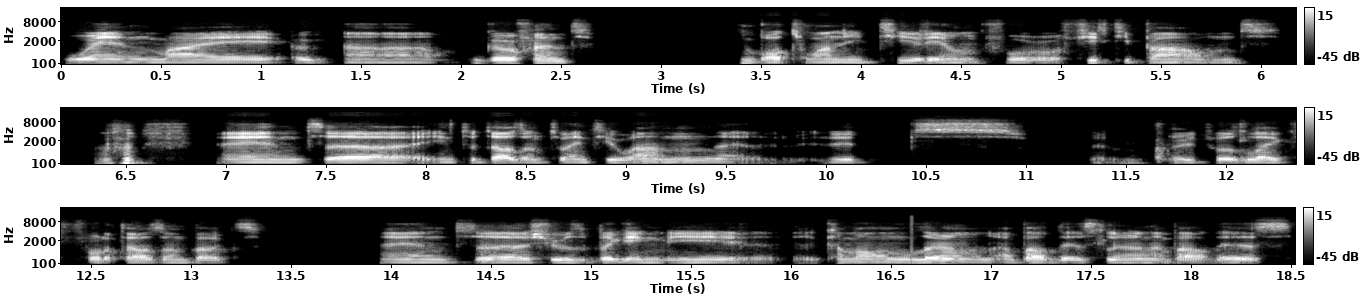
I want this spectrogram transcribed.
when my uh, girlfriend bought one Ethereum for 50 pounds. and uh, in 2021, uh, it's, it was like 4,000 bucks. And uh, she was begging me, come on, learn about this, learn about this.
